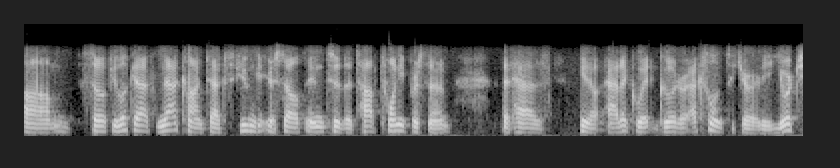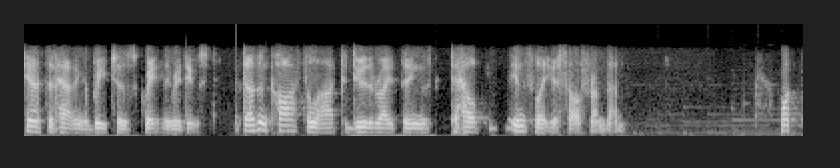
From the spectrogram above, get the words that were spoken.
Um, so if you look at it from that context, if you can get yourself into the top 20% that has you know, adequate, good, or excellent security, your chance of having a breach is greatly reduced. It doesn't cost a lot to do the right things to help insulate yourself from them. Well,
